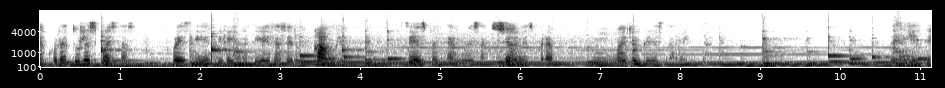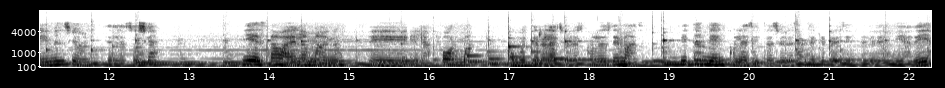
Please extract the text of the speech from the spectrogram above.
de acuerdo a tus respuestas, pues identifica si debes hacer un cambio, si debes plantear nuevas acciones para mayor bienestar mental. La siguiente dimensión es la social y esta va de la mano eh, en la forma como te relacionas con los demás y también con las situaciones que se te presentan en el día a día.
